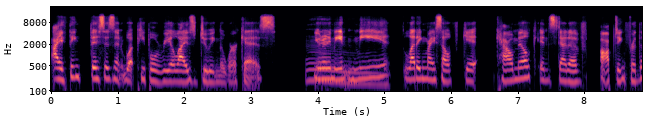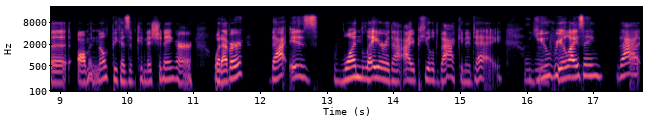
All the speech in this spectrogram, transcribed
I think this isn't what people realize doing the work is. Mm. You know what I mean? Me mm. letting myself get cow milk instead of opting for the almond milk because of conditioning or whatever, that is one layer that I peeled back in a day. Mm-hmm. You realizing that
